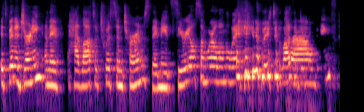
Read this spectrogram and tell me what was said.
it's been a journey and they've had lots of twists and turns. They made cereal somewhere along the way. you know, they did lots wow. of different things.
